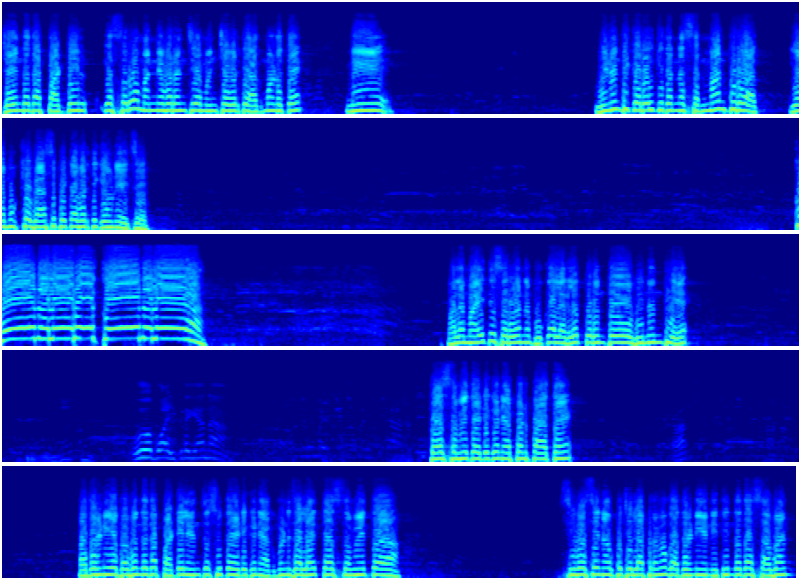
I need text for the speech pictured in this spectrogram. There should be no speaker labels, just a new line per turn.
जयंतदा पाटील या सर्व मान्यवरांचे या मंचावरती आगमन होते. मी विनंती करेल की त्यांना सन्मानपूर्वक या मुख्य व्यासपीठावरती घेऊन यायचे. कोण आलं रे? कोण आलं? मला माहिती आहे सर्वांना भुका लागल्यात परंतु विनंती आहे.
ओ बॉ इकडे घ्या ना.
त्या समय त्या ठिकाणी आपण पाहतोय आदरणीय बबनदादा पाटील यांचं सुद्धा या ठिकाणी आगमन झालंय. त्याच समेत शिवसेना उपजिल्हा प्रमुख आदरणीय नितीनदादा सावंत.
